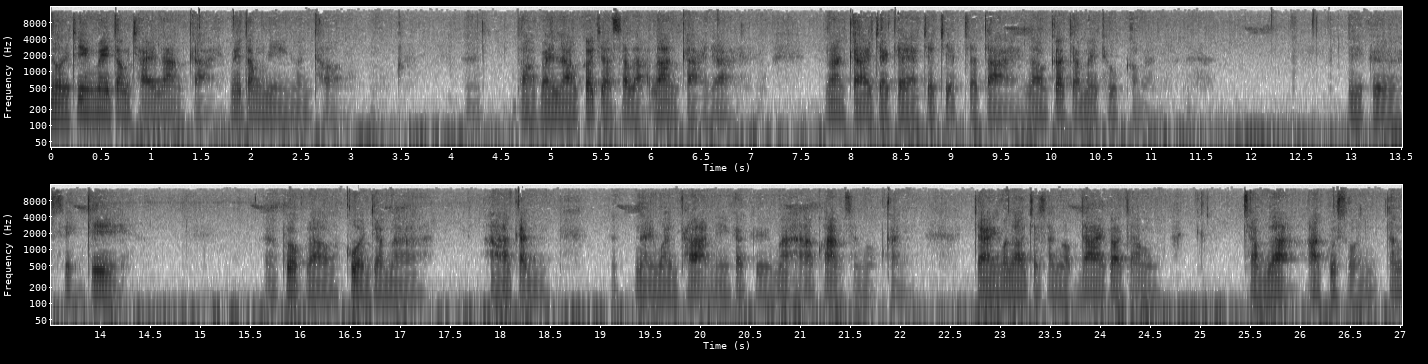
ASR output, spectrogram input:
โดยที่ไม่ต้องใช้ร่างกาย ไม่ต้องมีเงินทอง ต่อไปเราก็จะสละร่างกายได้ ร่างกายจะแก่จะเจ็บจะตาย เราก็จะไม่ทุกข์กับมัน นี่คือสิ่งที่พวกเราควรจะมาหากันในวันพระนี้ก็คือมาหาความสงบกัน ใจของเราจะสงบได้ก็ต้องชำระอกุศลทั้ง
